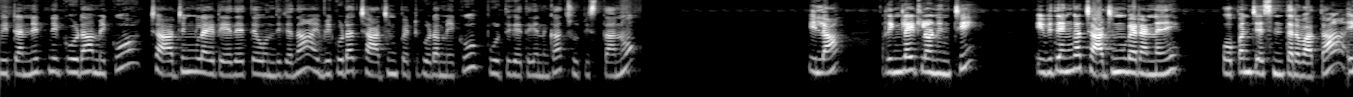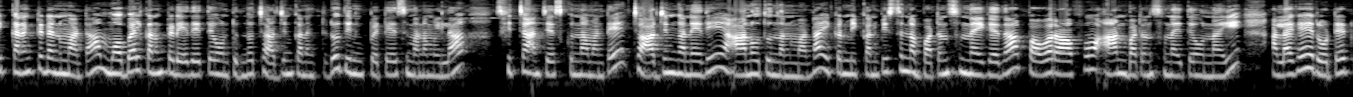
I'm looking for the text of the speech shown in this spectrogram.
వీటన్నిటిని కూడా మీకు ఛార్జింగ్ లైట్ ఏదైతే ఉంది కదా ఇవి కూడా ఛార్జింగ్ పెట్టి కూడా మీకు పూర్తిగా అయితే కనుక చూపిస్తాను. ఇలా రింగ్ లైట్లో నుంచి ఈ విధంగా ఛార్జింగ్ వైర్ అనేది ఓపెన్ చేసిన తర్వాత ఈ కనెక్టెడ్ అనమాట మొబైల్ కనెక్టెడ్ ఏదైతే ఉంటుందో ఛార్జింగ్ కనెక్టెడ్ దీనికి పెట్టేసి మనం ఇలా స్విచ్ ఆన్ చేసుకున్నామంటే ఛార్జింగ్ అనేది ఆన్ అవుతుందనమాట ఇక్కడ మీకు కనిపిస్తున్న బటన్స్ ఉన్నాయి కదా పవర్ ఆఫ్ ఆన్ బటన్స్ అయితే ఉన్నాయి. అలాగే రొటేట్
